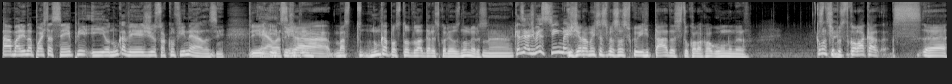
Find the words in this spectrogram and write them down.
A Marina aposta sempre e eu nunca vejo, só confio nela, assim. E, Ela e tu sempre- já. Mas tu nunca apostou do lado dela escolher os números? Não. Quer dizer, às vezes sim, mas. Porque geralmente as pessoas ficam irritadas se tu coloca algum número. Como Tipo, assim? se tu coloca eh,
